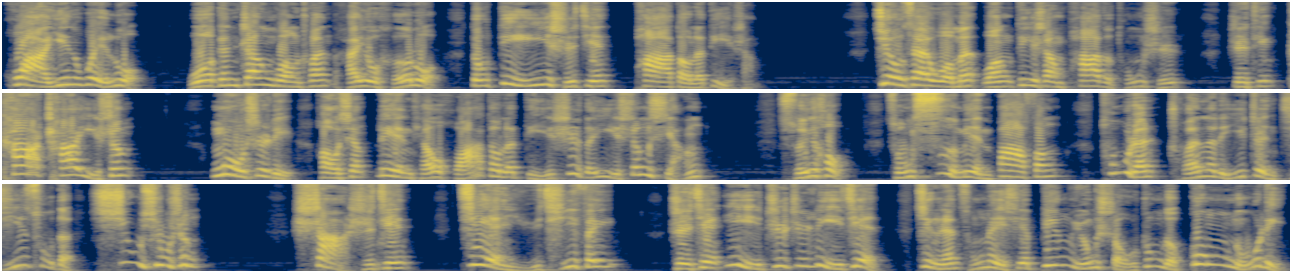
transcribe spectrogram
话音未落，我跟张广川还有何洛都第一时间趴到了地上。就在我们往地上趴的同时，只听咔嚓一声，墓室里好像链条滑到了底似的一声响。随后，从四面八方突然传来了一阵急促的咻咻声，霎时间，箭雨齐飞。只见一支支利箭竟然从那些兵勇手中的弓弩里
